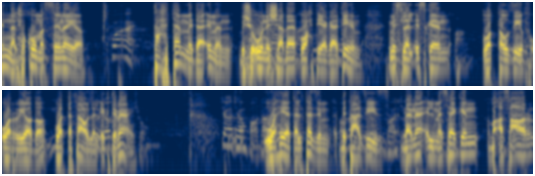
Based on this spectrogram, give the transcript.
إن الحكومة الصينية تهتم دائما بشؤون الشباب واحتياجاتهم مثل الإسكان والتوظيف والرياضة والتفاعل الاجتماعي. وهي تلتزم بتعزيز بناء المساكن بأسعار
